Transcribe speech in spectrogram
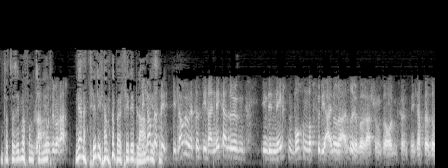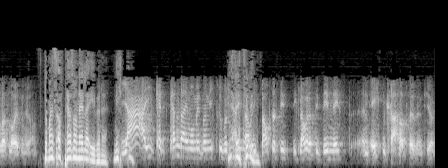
Und dass das immer funktioniert. uns überraschen. Ja, natürlich haben wir bei Philipp Ich Lahm glaube, dass gesagt. die, ich glaube übrigens, dass die Rhein-Neckar-Löwen in den nächsten Wochen noch für die eine oder andere Überraschung sorgen könnten. Ich habe da sowas Leuten hören. Du meinst auf personeller Ebene, nicht? Ja, ich kann, kann da im Moment noch nicht drüber Ja, sprechen, aber natürlich. ich glaube, dass die, ich glaube, dass die demnächst einen echten Kracher präsentieren.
